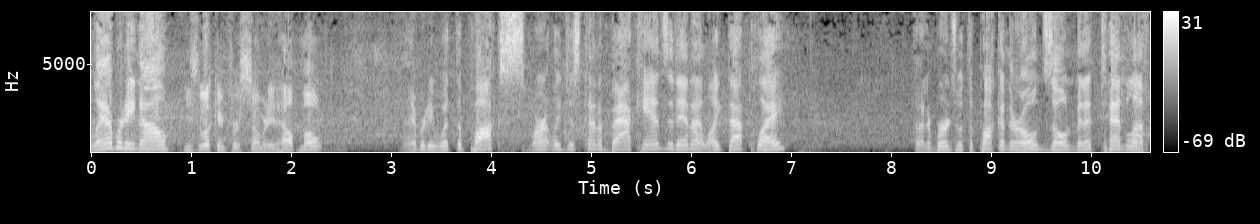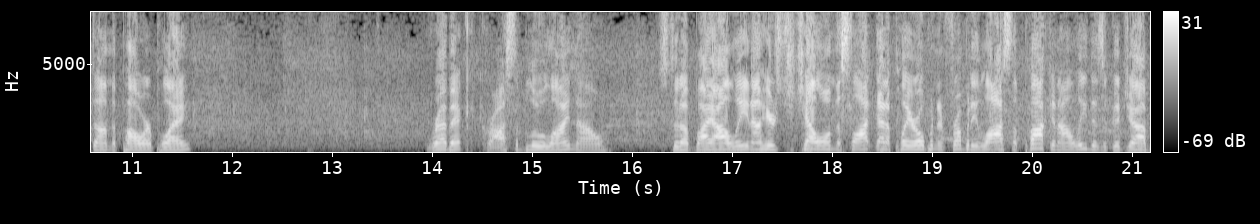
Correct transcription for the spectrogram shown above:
Lamberty now. He's looking for somebody to help him out. Lamberty with the puck. Smartly just kind of backhands it in. I like that play. Thunderbirds with the puck in their own zone. Minute 10 left on the power play. Rebick across the blue line now. Stood up by Ali. Now here's Chicello on the slot. Got a player open in front, but he lost the puck, and Ali does a good job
